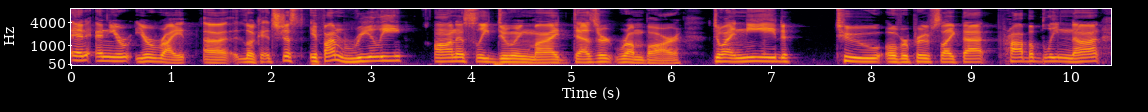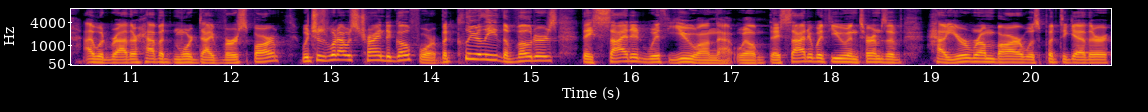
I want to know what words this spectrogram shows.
and and you're you're right. Uh, look, it's just if I'm really honestly doing my desert rum bar, do I need two overproofs like that? Probably not. I would rather have a more diverse bar, which is what I was trying to go for. But clearly, the voters they sided with you on that. Will they sided with you in terms of how your rum bar was put together?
